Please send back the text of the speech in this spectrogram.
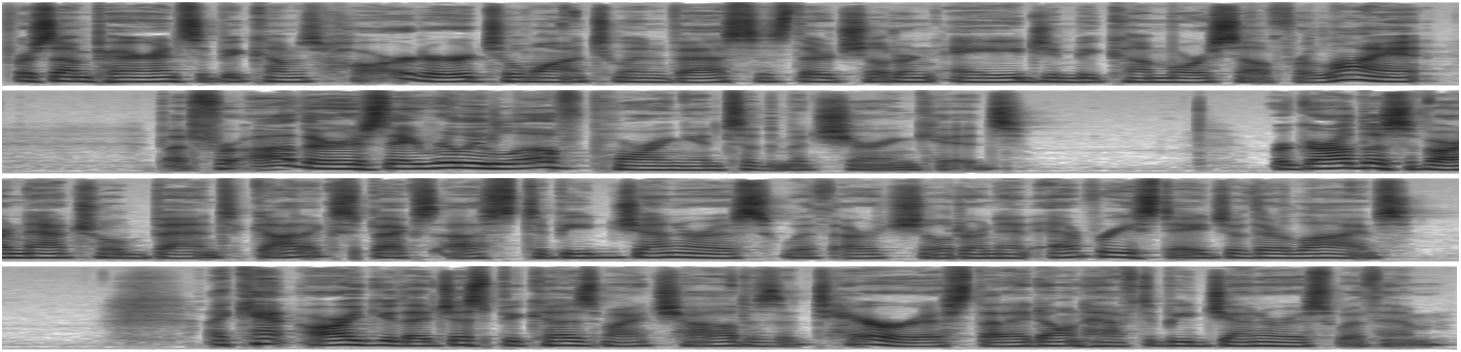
For some parents, it becomes harder to want to invest as their children age and become more self reliant. But for others, they really love pouring into the maturing kids. Regardless of our natural bent, God expects us to be generous with our children at every stage of their lives. I can't argue that just because my child is a terrorist that I don't have to be generous with him.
